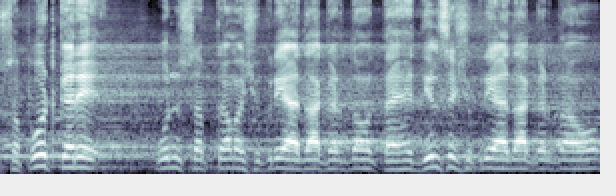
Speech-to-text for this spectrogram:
सपोर्ट करे, उन सबका मैं शुक्रिया अदा करता हूँ, तह दिल से शुक्रिया अदा करता हूँ,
